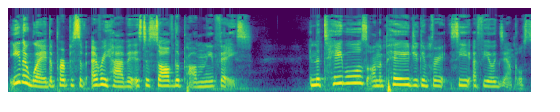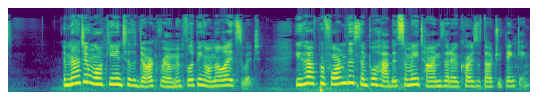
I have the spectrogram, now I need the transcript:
Either way, the purpose of every habit is to solve the problem you face. In the tables on the page, you can see a few examples. Imagine walking into the dark room and flipping on the light switch. You have performed this simple habit so many times that it occurs without you thinking.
